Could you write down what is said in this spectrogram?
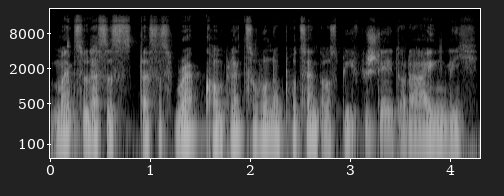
meinst du, dass es, dass es Rap komplett zu 100% aus Beef besteht? Oder eigentlich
